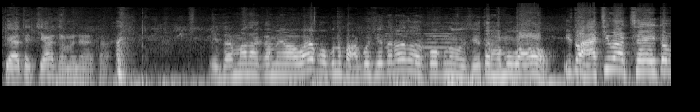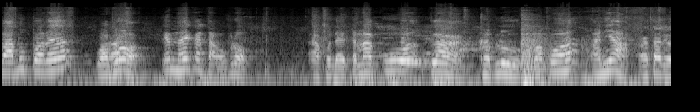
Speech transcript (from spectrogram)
ત્યાં તો ક્યાં જમાના હતા. એ જમાના ગમે એવા હોય કોકનું ભાગું છેતર હોય કોકનું છેતર હમું વાવો. એ તો સાચી વાત છે એ તો વાબુ પડે. વાપરો એમ નહીં કરતા વાપરો આખો દાય તમાકુ પેલા ખપલું વાપો આન્યા અત્યારે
